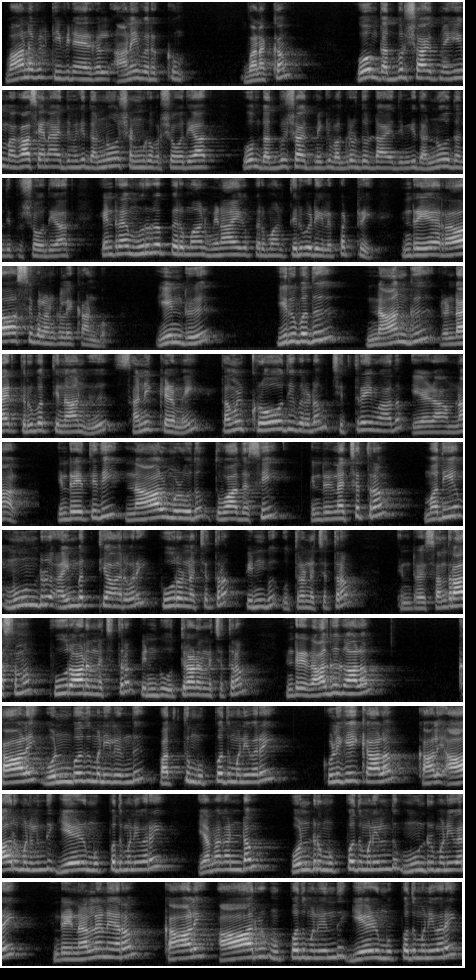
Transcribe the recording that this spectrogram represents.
வானவில் டிவி நேயர்கள் அனைவருக்கும் வணக்கம். ஓம் தத்புருஷாயுத்மிகி மகாசேனாயுத்மிகி தன்னோ சண்முக பிரசோதியாத். ஓம் தத்புருஷாயுத்மிகி வக்ரதுட்டாயுத்மிகி தன்னோ தந்தி பிரசோதியாத் என்ற முருகப்பெருமான் விநாயகப் பெருமான் திருவடிகளை பற்றி இன்றைய ராசி பலன்களை காண்போம். இன்று இருபது நான்கு ரெண்டாயிரத்தி இருபத்தி நான்கு சனிக்கிழமை தமிழ் குரோதி வருடம் சித்திரை மாதம் ஏழாம் நாள். இன்றைய திதி நாள் முழுவதும் துவாதசி. இன்றைய நட்சத்திரம் மதியம் மூன்று ஐம்பத்தி ஆறு வரை பூர நட்சத்திரம் பின்பு உத்திர நட்சத்திரம். இன்றைய சந்திராசிரமம் பூராட நட்சத்திரம் பின்பு உத்திராட நட்சத்திரம். இன்றைய ராகு காலம் காலை ஒன்பது மணியிலிருந்து பத்து முப்பது மணி வரை. குளிகை காலம் காலை ஆறு மணிலிருந்து ஏழு முப்பது மணி வரை. யமகண்டம் ஒன்று முப்பது மணிலிருந்து மூன்று மணி வரை. இன்றைய நல்ல நேரம் காலை ஆறு முப்பது மணிலிருந்து ஏழு முப்பது மணி வரை.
